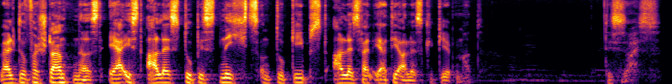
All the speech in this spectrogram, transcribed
weil du verstanden hast, er ist alles, du bist nichts und du gibst alles, weil er dir alles gegeben hat. Das ist alles.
